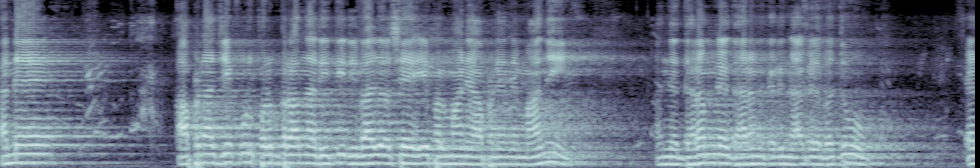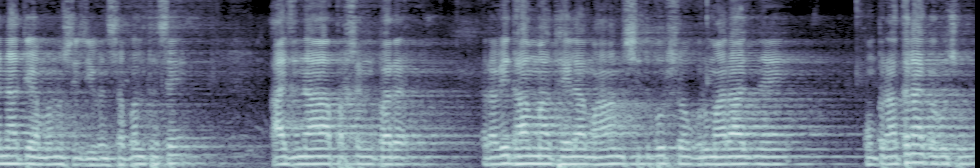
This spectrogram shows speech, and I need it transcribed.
અને આપણા જે કુળ પરંપરાના રીતિ રિવાજો છે એ પ્રમાણે આપણે એને માની અને ધર્મને ધારણ કરીને આગળ વધવું એનાથી આ મનુષ્ય જીવન સફળ થશે. આજના પ્રસંગ પર રવિધામમાં થયેલા મહાન સિદ્ધ પુરુષો ગુરુ મહારાજને હું પ્રાર્થના કરું છું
